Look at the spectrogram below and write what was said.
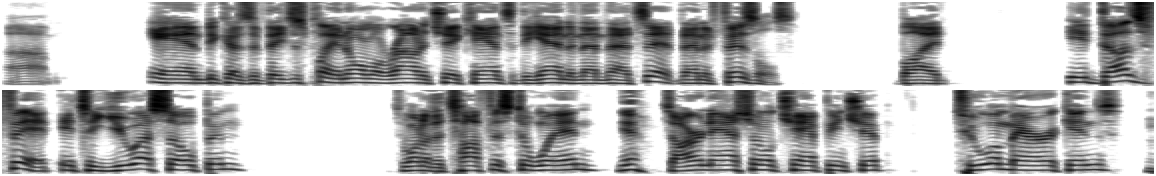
Um, and because if they just play a normal round and shake hands at the end and then that's it, then it fizzles. But it does fit. It's a U.S. Open. It's one of the toughest to win. Yeah. It's our national championship. Two Americans. Hmm.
